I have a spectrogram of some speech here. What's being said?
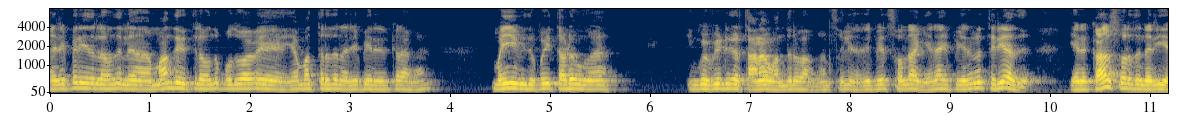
நிறைய பேர் இதில் வந்து மாந்திரியத்தில் வந்து பொதுவாகவே ஏமாத்துறது நிறைய பேர் இருக்கிறாங்க. மை இதை போய் தடுவுங்க உங்கள் வீட்டுக்கு தானாக வந்துடுவாங்கன்னு சொல்லி நிறைய பேர் சொல்கிறாங்க ஏன்னா இப்போ எனக்கும் தெரியாது. எனக்கு கால்ஸ் வருது நிறைய.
